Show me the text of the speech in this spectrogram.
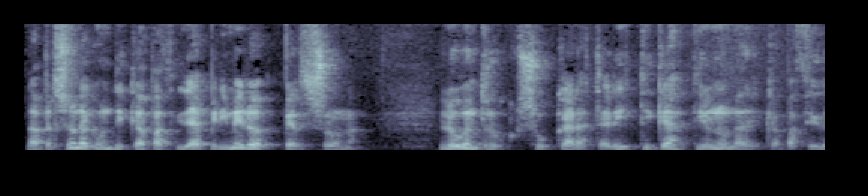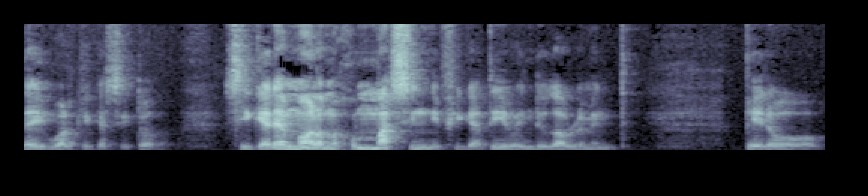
La persona con discapacidad primero es persona. Luego, entre sus características, tiene una discapacidad igual que casi todas. Si queremos, a lo mejor más significativa, indudablemente. Pero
